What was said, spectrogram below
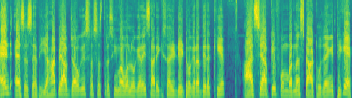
and S S F यहाँ पे आप जाओगे, सशस्त्र सीमा बल वगैरह सारी की सारी डेट वगैरह दे रखी है। आज से आपके फॉर्म भरना स्टार्ट हो जाएँगे, ठीक है?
